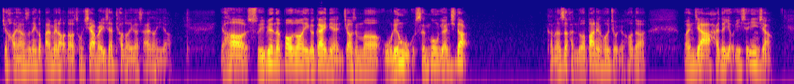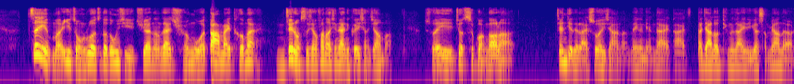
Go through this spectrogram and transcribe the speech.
就好像是那个白眉老道从下边一下跳到一个山上一样。然后随便的包装一个概念，叫什么“五零五神功元气袋”，可能是很多八零后、九零后的玩家还得有一些印象。这么一种弱智的东西，居然能在全国大卖特卖。你这种事情放到现在，你可以想象吗？所以就此广告了，间接的来说一下呢，那个年代大大家都停留在一个什么样的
